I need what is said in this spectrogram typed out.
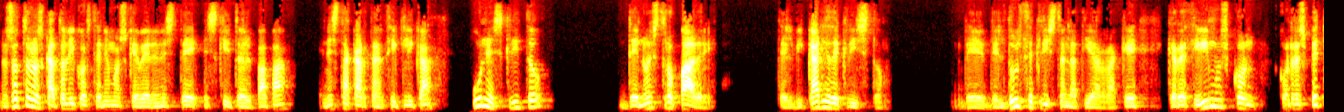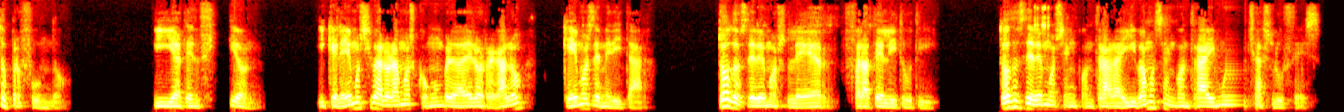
nosotros los católicos tenemos que ver en este escrito del Papa, en esta carta encíclica, un escrito de nuestro Padre, del Vicario de Cristo, del dulce Cristo en la tierra, que, recibimos con, con respeto profundo y atención, y que leemos y valoramos como un verdadero regalo que hemos de meditar. Todos debemos leer Fratelli Tutti. Todos debemos encontrar ahí, vamos a encontrar ahí muchas luces.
